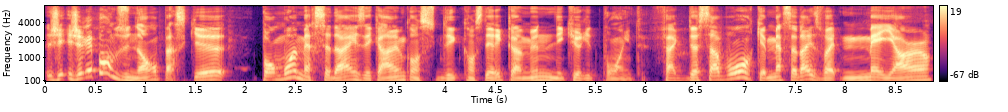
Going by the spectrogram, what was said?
J'ai, j'ai répondu non parce que pour moi, Mercedes est quand même considé- considéré comme une écurie de pointe. Fait que de savoir que Mercedes va être meilleur,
